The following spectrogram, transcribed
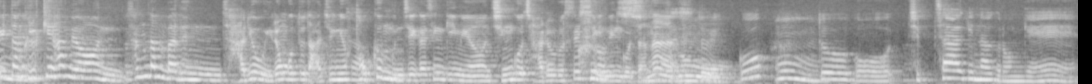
일단 그렇게 하면 상담받은 자료 이런 것도 나중에 더 큰 문제가 생기면 증거 자료로 쓸 수 있는 그렇지. 거잖아. 할 수도 어. 있고 음. 또 뭐 집착이나 그런 게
